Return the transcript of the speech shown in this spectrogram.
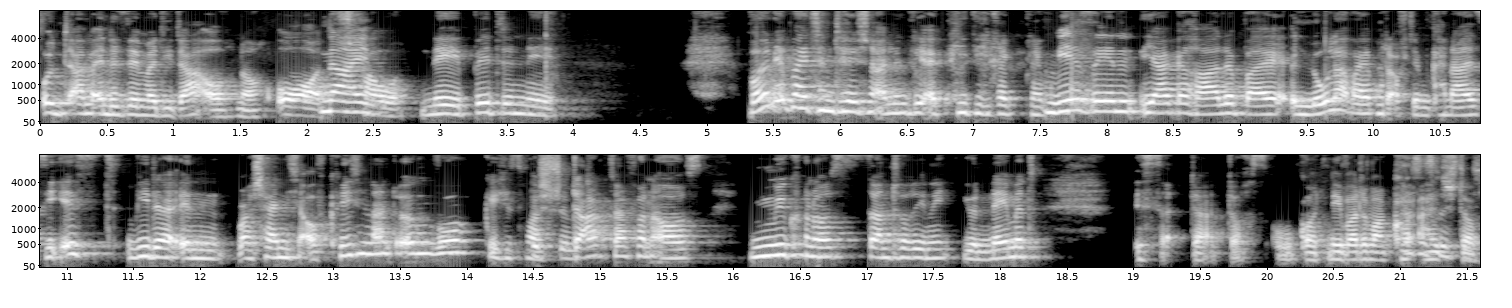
Und am Ende sehen wir die da auch noch. Oh, Nein. ciao. Nee, bitte nee. Wollen wir bei Temptation Island VIP direkt bleiben? Wir sehen ja gerade bei Lola Weipert auf dem Kanal, sie ist wieder in, wahrscheinlich auf Griechenland irgendwo, gehe ich jetzt mal Bestimmt. stark davon aus. Mykonos, Santorini, you name it. Ist da doch, oh Gott, nee, warte mal, halt, richtig. stopp.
